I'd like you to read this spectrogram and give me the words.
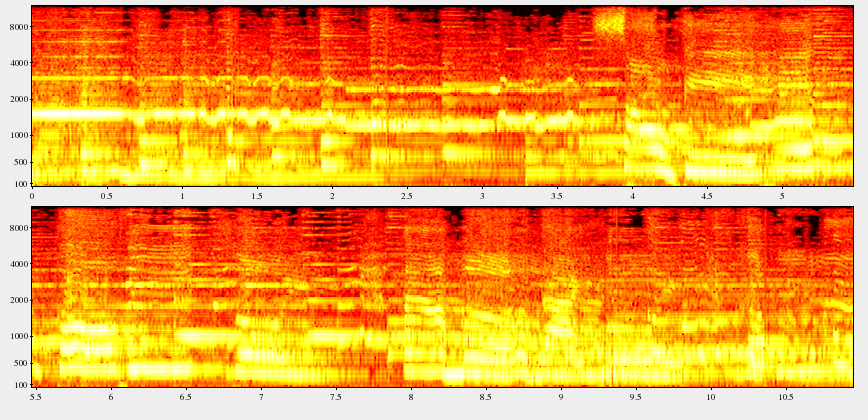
Dạ sau kỳ hết covid rồi, ta mở đại hội gặp mười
